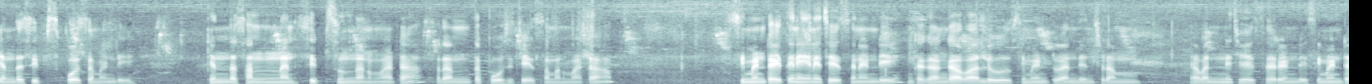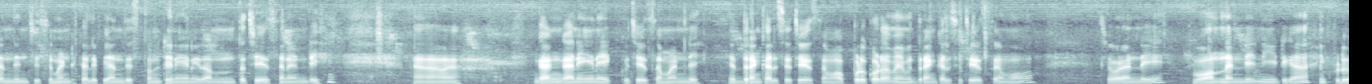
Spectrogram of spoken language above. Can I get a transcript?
కింద సిప్స్ పోసామండి. కింద సన్నని సిప్స్ ఉందన్నమాట. అదంతా పోసి చేస్తామన్నమాట. సిమెంట్ అయితే నేనే చేశానండి ఇంకా గంగా వాళ్ళు సిమెంట్ అందించడం అవన్నీ చేశారండి సిమెంట్ అందించి సిమెంట్ కలిపి అందిస్తుంటే నేను ఇదంతా చేశానండి గంగా నేనే ఎక్కువ చేసామండి ఇద్దరం కలిసి చేసాము అప్పుడు కూడా మేమిద్దరం కలిసి చేసాము చూడండి బాగుందండి నీట్గా. ఇప్పుడు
